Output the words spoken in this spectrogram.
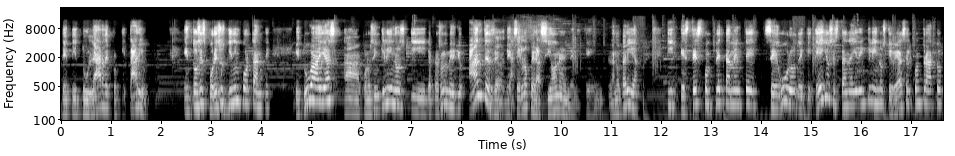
titular, de propietario. Entonces, por eso es bien importante que tú vayas a, con los inquilinos y te personas, yo antes de, hacer la operación en, la notaría, y que estés completamente seguro de que ellos están ahí de inquilinos, que veas el contrato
